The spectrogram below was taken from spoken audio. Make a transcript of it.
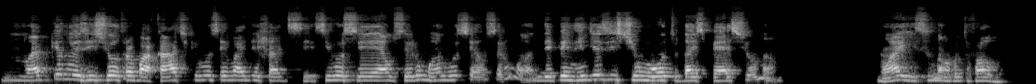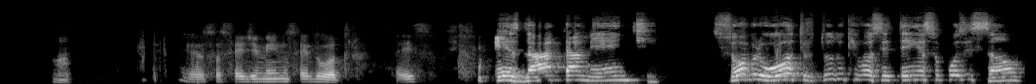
Não é porque não existe outro abacate que você vai deixar de ser. Se você é um ser humano, você é um ser humano, independente de existir um outro da espécie ou não. Não é isso não que eu tô falando. Ah. Eu só sei de mim, não sei do outro. É isso? Exatamente. Sobre o outro, tudo que você tem é suposição.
